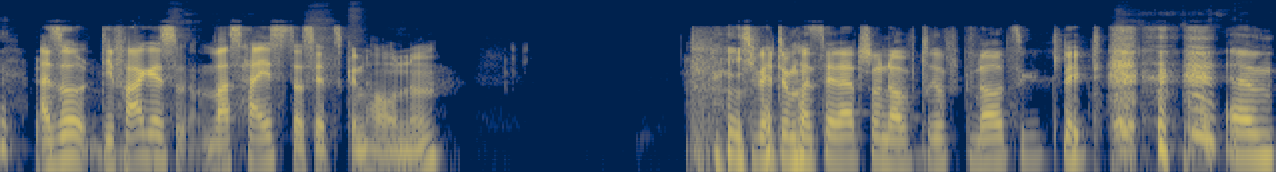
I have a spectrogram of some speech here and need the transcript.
also die Frage ist, was heißt das jetzt genau, ne? Ich wette, Marcel hat schon auf Drift genau zugeklickt. ähm,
